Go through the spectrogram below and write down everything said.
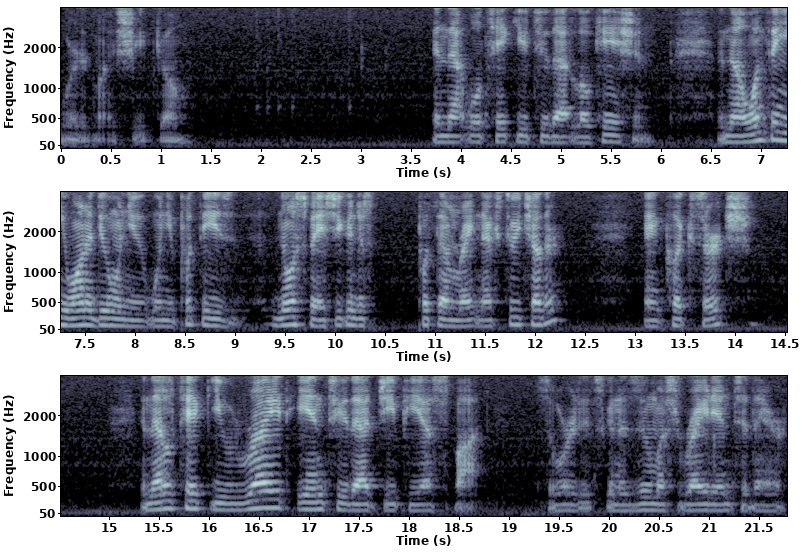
where did my sheet go? And that will take you to that location. And now one thing you want to do when you when you put these no space you can just put them right next to each other and click search. And that'll take you right into that GPS spot. So it's going to zoom us right into there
